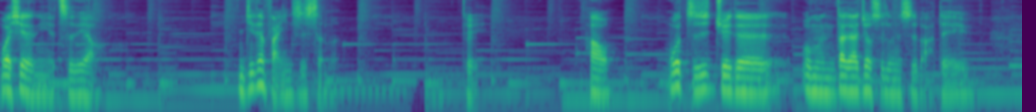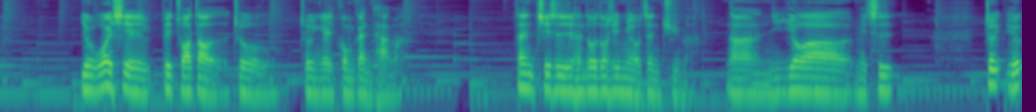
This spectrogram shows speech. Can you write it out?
外泄了你的资料，你今天反应是什么？对，好，我只是觉得我们大家就事论事吧。对，有外泄被抓到了，就就应该公干他嘛。但其实很多东西没有证据嘛，那你又要每次。就有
